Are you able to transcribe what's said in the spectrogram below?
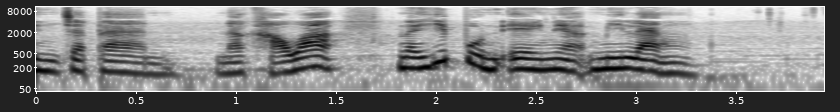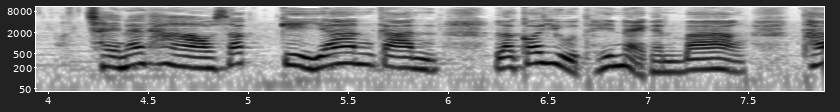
in Japan นะคะว่าในญี่ปุ่นเองเนี่ยมีแหล่ง ชัยนาทาวสักกี่ย่านกัน แล้วก็อยู่ที่ไหนกันบ้าง ถ้า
